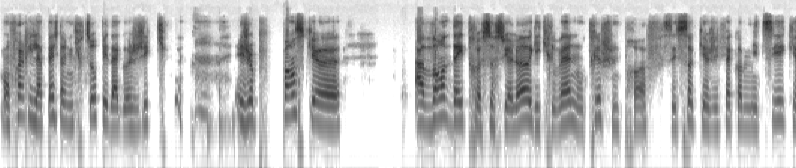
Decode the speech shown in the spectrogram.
mon frère, il l'appelle une écriture pédagogique. et je pense que avant d'être sociologue, écrivaine, autrice, une prof. C'est ça que j'ai fait comme métier, que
